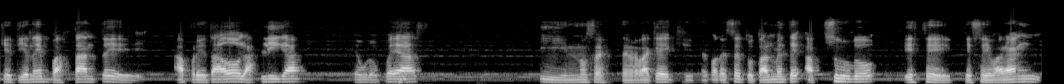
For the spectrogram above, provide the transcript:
que tiene bastante apretado las ligas europeas y no sé, de verdad que, me parece totalmente absurdo este, que se vayan...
